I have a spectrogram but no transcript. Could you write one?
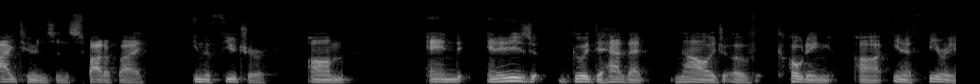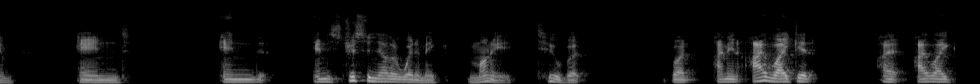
iTunes and Spotify in the future. Um, and and it is good to have that knowledge of coding uh, in Ethereum, and and and it's just another way to make money too. But but I mean, I like it. I I like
